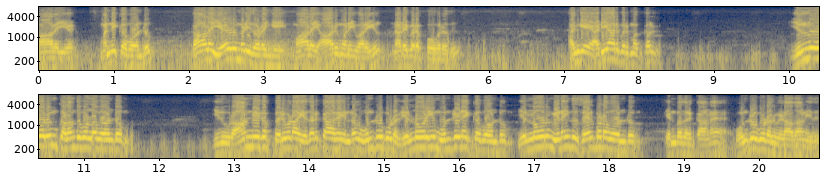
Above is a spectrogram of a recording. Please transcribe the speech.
மாலை மன்னிக்க வேண்டும். காலை ஏழு மணி தொடங்கி மாலை ஆறு மணி வரையில் நடைபெறப் போகிறது. அங்கே அடியார் பெருமக்கள் எல்லோரும் கலந்து கொள்ள வேண்டும். இது ஒரு ஆன்மீக பெருவிழா எதற்காக என்றால் ஒன்று கூடல். எல்லோரையும் ஒன்றிணைக்க வேண்டும். எல்லோரும் இணைந்து செயல்பட வேண்டும் என்பதற்கான ஒன்று கூடல் விழாதான் இது.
